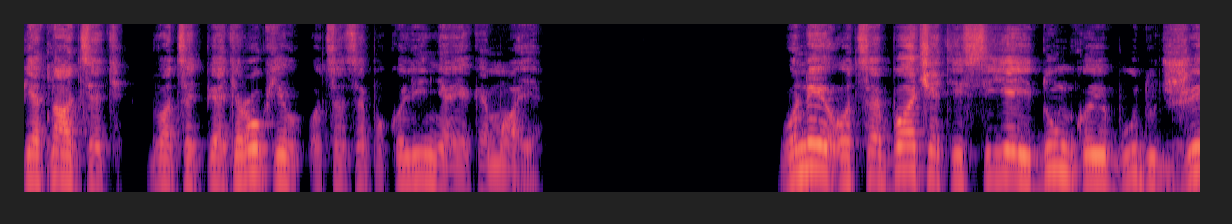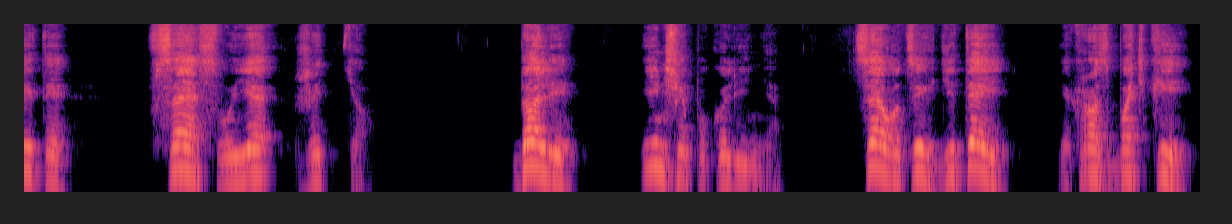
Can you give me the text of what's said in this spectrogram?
15-25 років, оце це покоління, яке має. Вони оце бачать і з цією думкою будуть жити все своє життя. Далі інше покоління. Це оцих дітей якраз батьки.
